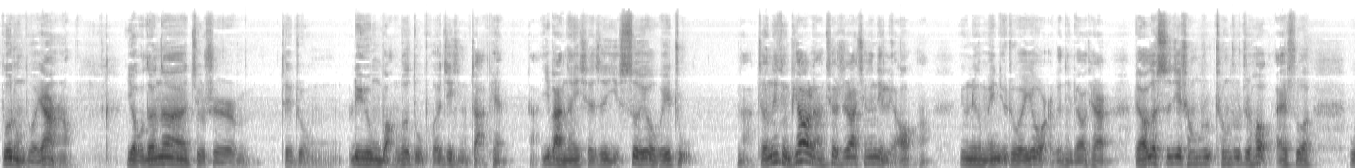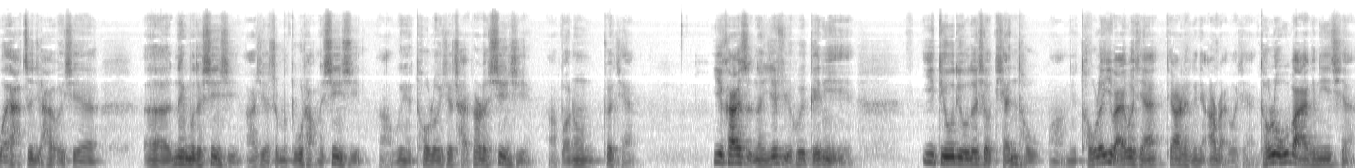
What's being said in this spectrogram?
多种多样啊，有的呢就是这种利用网络赌博进行诈骗。啊，一般呢一些是以色诱为主，啊，整的挺漂亮，确实啊，先跟你聊啊，用这个美女作为诱饵跟你聊天，聊到时机成熟成熟之后，哎，说我呀自己还有一些呃内幕的信息，而且什么赌场的信息啊，我给你透露一些彩票的信息啊，保证赚钱。一开始呢，也许会给你一丢丢的小甜头啊，你投了一百块钱，第二天给你二百块钱，投了五百给你一千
